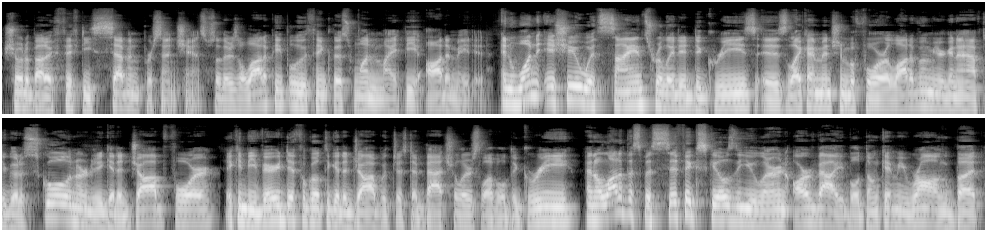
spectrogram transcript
showed about a 57% chance. So there's a lot of people who think this one might be automated. And one issue with science related degrees is, like I mentioned before, a lot of them you're gonna have to go to school in order to get a job for. It can be very difficult to get a job with just a bachelor's level degree. And a lot of the specific skills that you learn are valuable, don't get me wrong, but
